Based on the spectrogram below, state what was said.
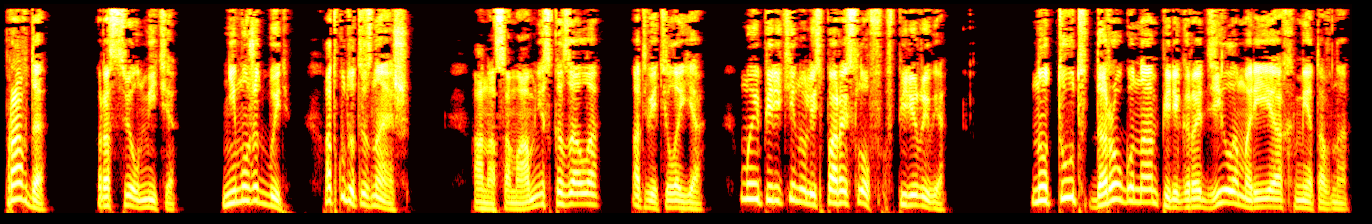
Правда? — расцвел Митя. — Не может быть. Откуда ты знаешь? — Она сама мне сказала, — ответила я. Мы перекинулись парой слов в перерыве. Но тут дорогу нам перегородила Мария Ахметовна.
